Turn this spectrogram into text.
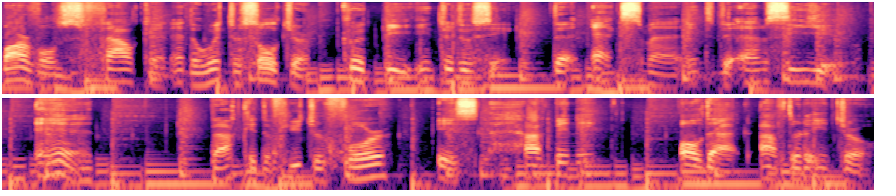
Marvel's Falcon and the Winter Soldier could be introducing the X-Men into the MCU. And Back to the Future 4 is happening. All that after the intro.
